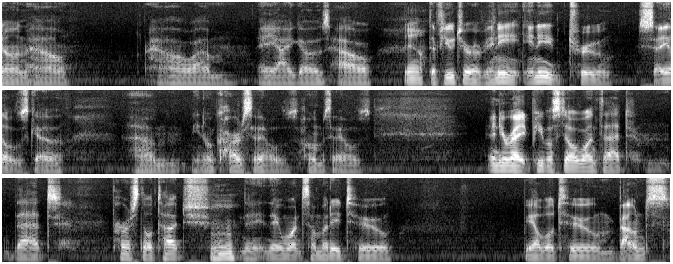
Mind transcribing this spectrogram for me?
on how how um, AI goes, how Yeah, the future of any any true sales go. Um, you know, car sales, home sales. And you're right. People still want that that personal touch. Mhm. They they want somebody to be able to bounce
